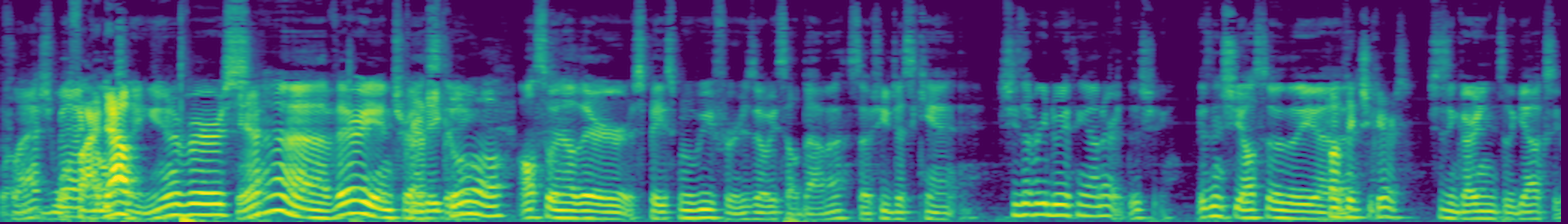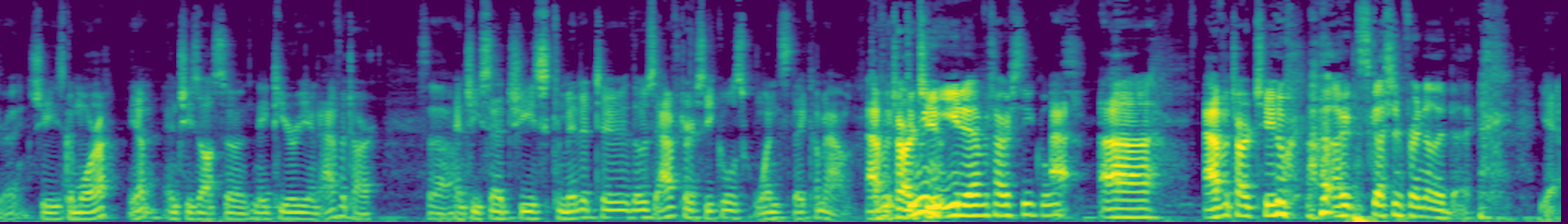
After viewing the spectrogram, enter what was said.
Well, Flashback, We'll find out. Universe. Yeah. Ah, very interesting. Very cool. Also, another space movie for Zoe Saldana. So she just can't. She's never gonna do anything on Earth, is she? Isn't she also the? Uh, I don't think she cares. she's in Guardians of the Galaxy, right? She's Gamora, yep, and she's also Neytiri in Avatar. So. And she said she's committed to those Avatar sequels once they come out. Avatar do we two, need Avatar sequels? uh, Avatar two, a discussion for another day. yeah.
